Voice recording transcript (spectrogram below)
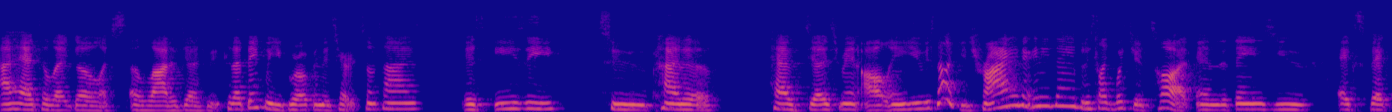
I had to let go like a lot of judgment. Cause I think when you grow up in the church, sometimes it's easy to kind of have judgment all in you. It's not like you're trying or anything, but it's like what you're taught and the things you expect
